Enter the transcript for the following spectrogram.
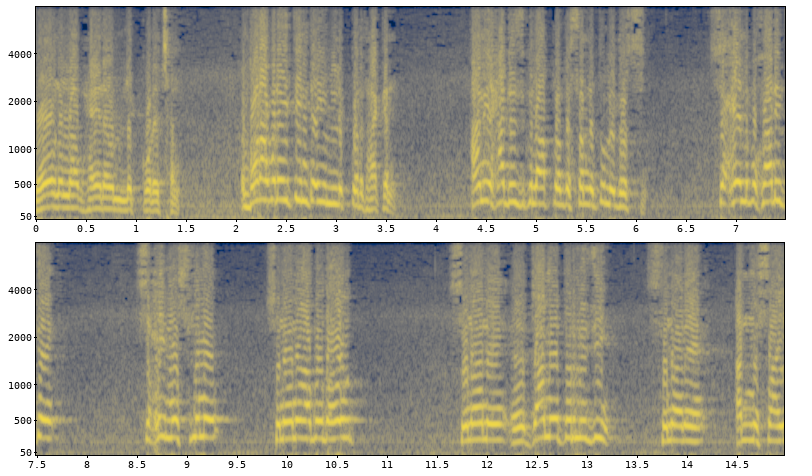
বর্ণনা ভাইরা উল্লেখ করেছেন। বরাবর এই তিনটাই উল্লেখ করে থাকেন। আমি হাদিসগুলো আপনাদের সামনে তুলে ধরছি। সোহেল বুখারিতে সহি মুসলিমে, সুনানে আবু দাউদ, সুনানে জামে তুরমিজি, সুনানে আন্নসাই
